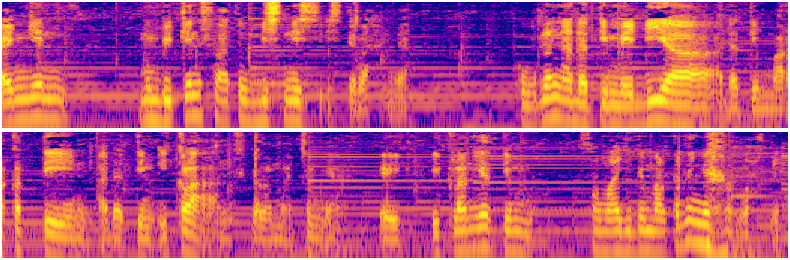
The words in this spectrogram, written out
pengen membuat suatu bisnis istilahnya. Kemudian ada tim media ada tim marketing ada tim iklan segala macamnya. Ya, iklan ya tim sama aja tim marketing ya maksudnya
